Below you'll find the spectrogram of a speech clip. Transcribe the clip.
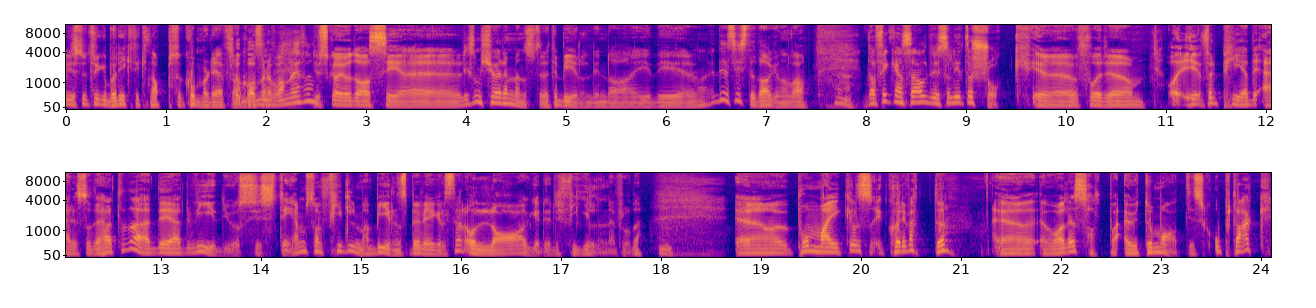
hvis du trykker på riktig knapp, så kommer det fram. Så kommer det fram, liksom? Du skal jo da se eh, liksom kjøremønsteret til bilen din da i de, de siste dagene. Da Da fikk jeg seg aldri så lite sjokk. eh, For, eh, eh, for PDR, så det heter, da, det er et videosystem som filmer bilens bevegelser og lagrer filene, Frode. Eh, På Michaels Corvette eh, var det satt på automatisk opptak.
